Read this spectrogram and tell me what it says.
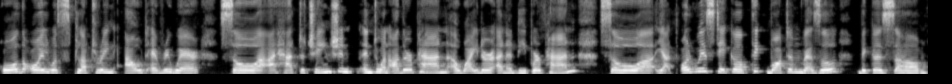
all the oil was spluttering out everywhere. So uh, I had to change in, into another pan, a wider and a deeper pan. So uh, yeah, always take a thick bottom vessel because um,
